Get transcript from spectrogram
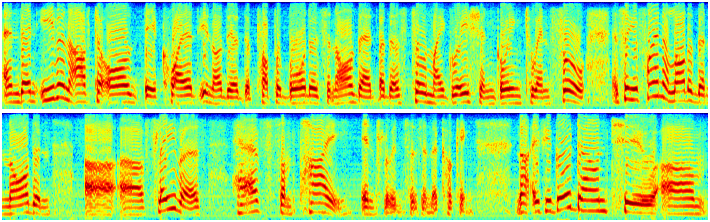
And then even after all, they acquired, you know, the, the proper borders and all that, but there's still migration going to and fro. And so you find a lot of the northern uh, uh, flavors have some Thai influences in the cooking. Now, if you go down to um,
